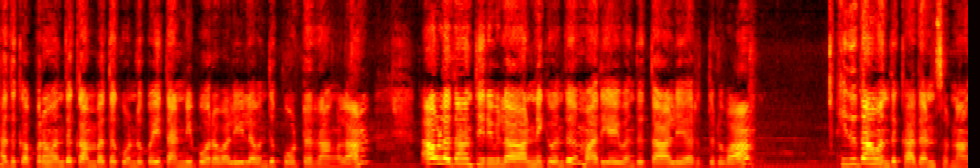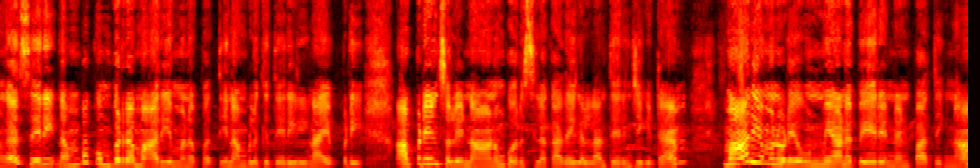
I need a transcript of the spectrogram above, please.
அதுக்கப்புறம் வந்து கம்பத்தை கொண்டு போய் தண்ணி போகிற வழியில் வந்து போட்டுடுறாங்களாம் அவ்வளோதான் திருவிழா. அன்னைக்கு வந்து மரியை வந்து தாலி அறுத்துடுவா. இதுதான் வந்து கதைன்னு சொன்னாங்க. சரி நம்ம கும்பிட்ற மாரியம்மனை பற்றி நம்மளுக்கு தெரியலனா எப்படி? அப்படின்னு சொல்லி நானும் ஒரு சில கதைகள்லாம் தெரிஞ்சுக்கிட்டேன். மாரியம்மனுடைய உண்மையான பேர் என்னன்னு பார்த்தீங்கன்னா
